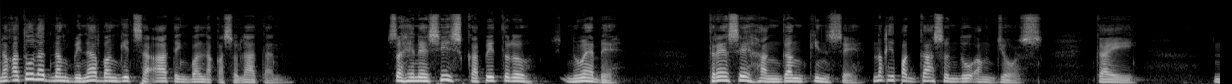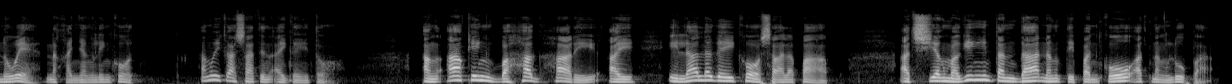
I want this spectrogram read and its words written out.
na katulad ng binabanggit sa ating bal na kasulatan. Sa Henesis Kapitulo 9, 13 hanggang 15, nakipagkasundo ang Diyos kay Noe na kanyang lingkod. Ang wika sa atin ay ganito, Ang aking bahaghari ay ilalagay ko sa alapaap at siyang magiging tanda ng tipan ko at ng lupa.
